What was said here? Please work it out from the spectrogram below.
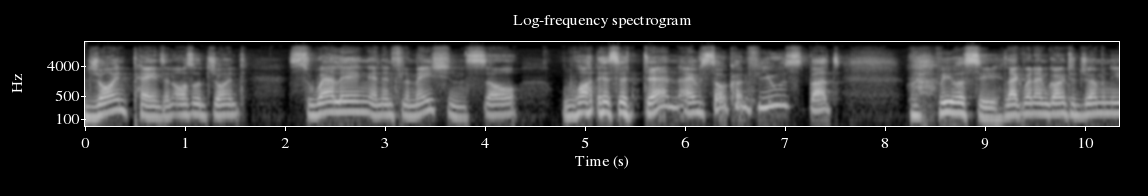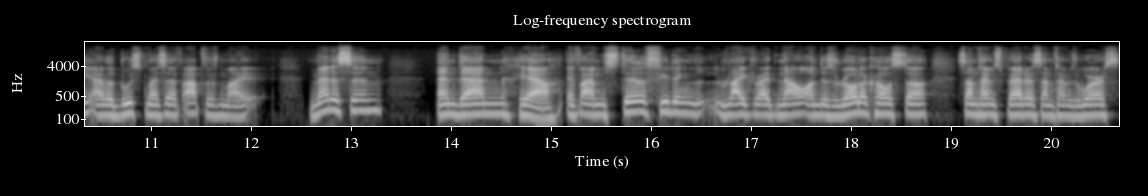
joint pains and also joint swelling and inflammation. So what is it then? I'm so confused, but we will see. Like when I'm going to Germany, I will boost myself up with my medicine. And then, yeah, if I'm still feeling like right now on this roller coaster, sometimes better, sometimes worse,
